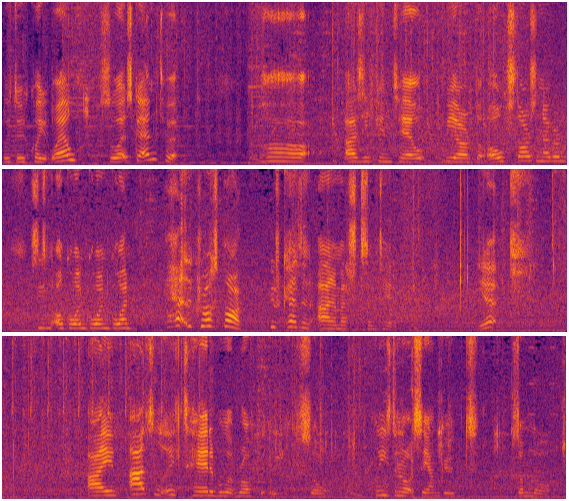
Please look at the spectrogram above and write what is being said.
we do quite well. So let's get into it. Oh, as you can tell, we are the All-Stars in our season. Oh, go on, go on, go on. I hit the crossbar. You're kidding. And I missed terrible. Yep. I'm absolutely terrible at Rocket League, so please do not say I'm good, because I'm not.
